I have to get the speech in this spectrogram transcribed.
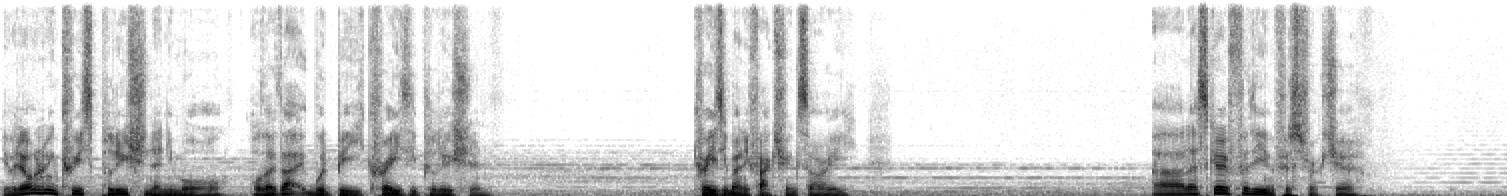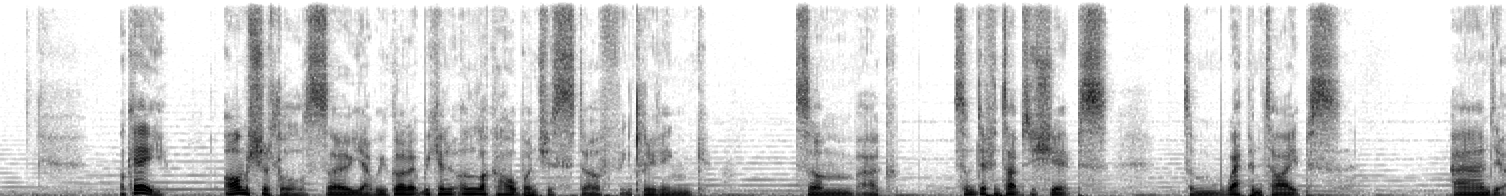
Yeah, we don't want to increase pollution anymore, although that would be crazy pollution. Crazy manufacturing, sorry. Uh, let's go for the infrastructure. Okay, arm shuttles. So yeah, we've got it. We can unlock a whole bunch of stuff, including some uh, some different types of ships, some weapon types, and it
